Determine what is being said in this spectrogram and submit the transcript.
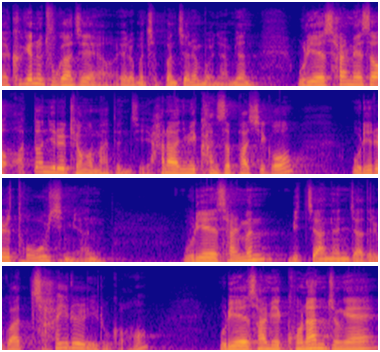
예, 크게는 두 가지예요. 여러분 첫 번째는 뭐냐면 우리의 삶에서 어떤 일을 경험하든지 하나님이 간섭하시고 우리를 도우시면 우리의 삶은 믿지 않는 자들과 차이를 이루고 우리의 삶이 고난 중에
